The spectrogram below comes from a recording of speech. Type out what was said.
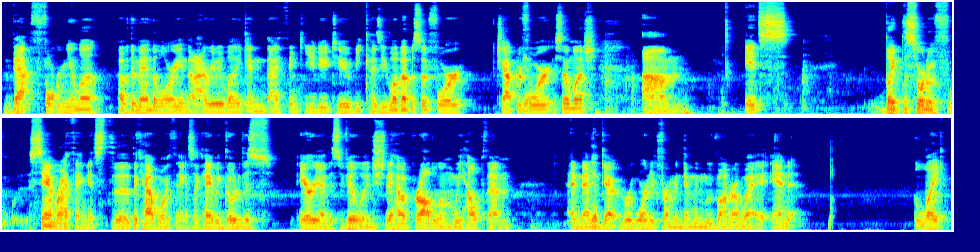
that formula of the Mandalorian that I really like, and I think you do too because you love Episode Four, Chapter Yeah. Four so much. Um, it's like the sort of samurai thing. It's the the cowboy thing. It's like, hey, we go to this area, this village. They have a problem. We help them, and then we get rewarded from, it, and then we move on our way. And like,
